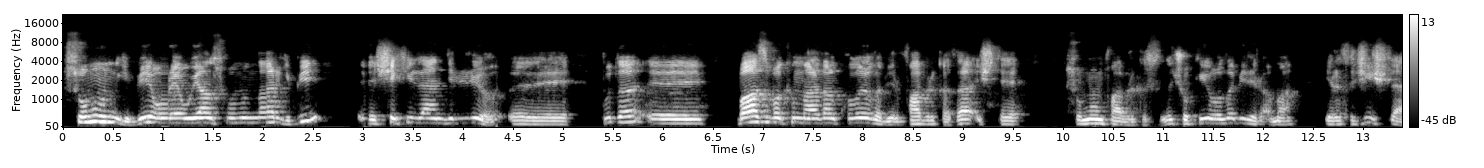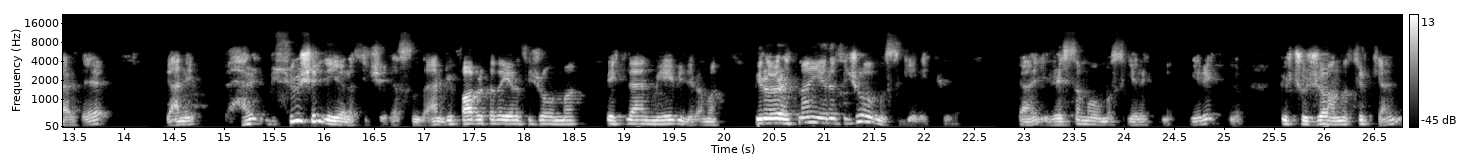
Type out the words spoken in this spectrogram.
somun gibi, oraya uyan somunlar gibi e, şekillendiriliyor. E, bu da e, bazı bakımlardan kolay olabilir. Fabrikada işte somun fabrikasında çok iyi olabilir ama yaratıcı işlerde yani her bir sürü şeyde yaratıcı aslında. Yani bir fabrikada yaratıcı olma beklenmeyebilir ama bir öğretmen yaratıcı olması gerekiyor. Yani ressam olması gerekmi gerekmiyor. Bir çocuğu anlatırken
